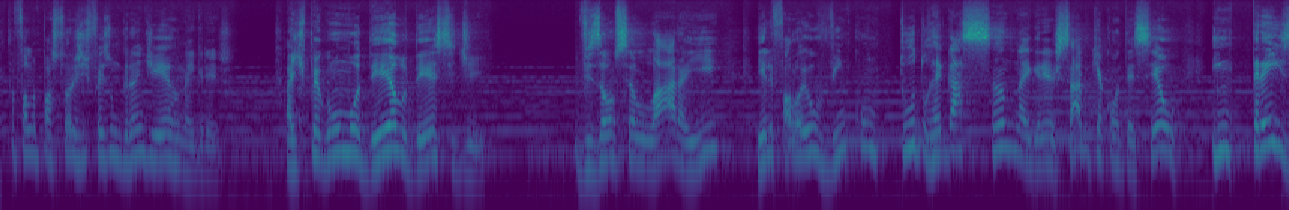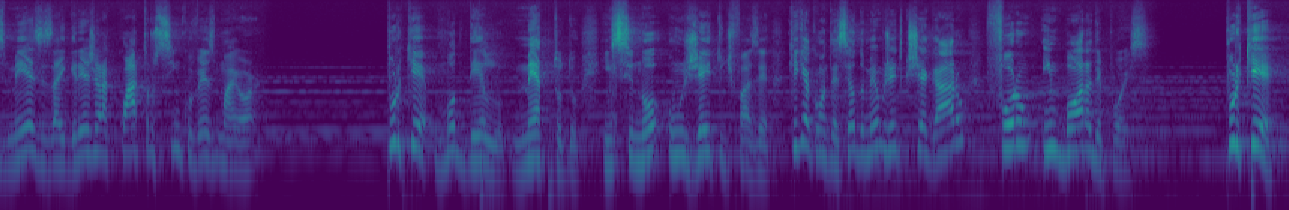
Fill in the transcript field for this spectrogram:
Está falando, pastor, a gente fez um grande erro na igreja. A gente pegou um modelo desse de visão celular aí, e ele falou: Eu vim com tudo regaçando na igreja. Sabe o que aconteceu? Em três meses a igreja era quatro, cinco vezes maior. Por quê? Modelo, método. Ensinou um jeito de fazer. O que, que aconteceu? Do mesmo jeito que chegaram, foram embora depois. Por quê?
